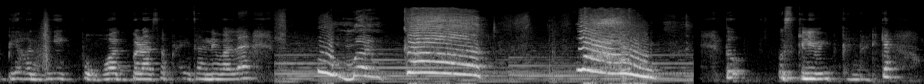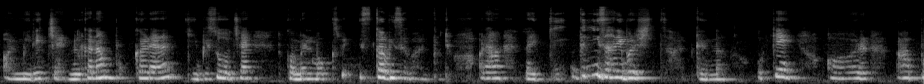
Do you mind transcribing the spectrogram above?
अभी आगे एक बहुत बड़ा सरप्राइज़ आने वाला है। तो उसके लिए वेट करना, ठीक है? और मेरे चैनल का नाम बुक्कड़ है ना, ये भी सोचा है तो कमेंट बॉक्स में इसका भी सवाल पूछो। और हाँ लाइक की इतनी सारी बरसात करना ओके और आप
